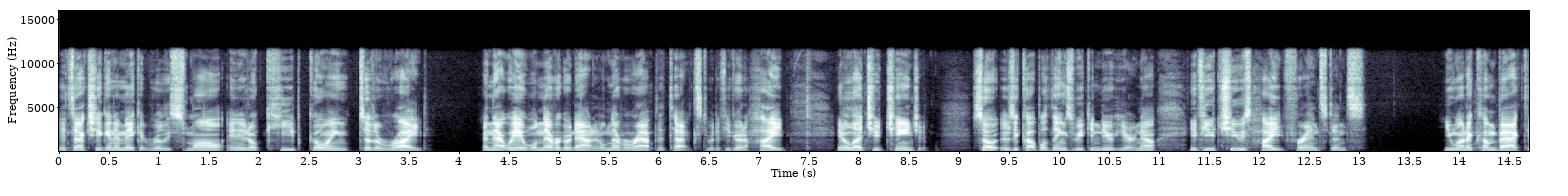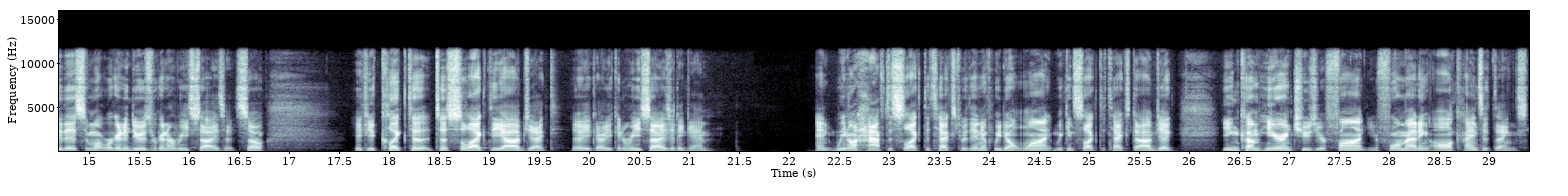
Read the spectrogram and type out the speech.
it's actually going to make it really small and it'll keep going to the right. And that way it will never go down. It'll never wrap the text. But if you go to height, it'll let you change it. So there's a couple things we can do here. Now, if you choose height, for instance, you want to come back to this and what we're going to do is we're going to resize it. So if you click to, to select the object, there you go, you can resize it again. And we don't have to select the text within if we don't want. We can select the text object. You can come here and choose your font, your formatting, all kinds of things.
